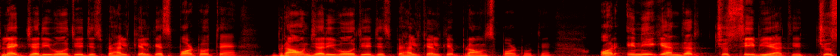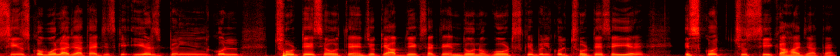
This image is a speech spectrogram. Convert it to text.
ब्लैक जरी वो होती है जिस पे हल्के हल्के स्पॉट होते हैं, ब्राउन जरी वो होती है जिस पे हल्के हल्के ब्राउन स्पॉट होते हैं। और इन्हीं के अंदर चुस्सी भी आती है। चुस्सी उसको बोला जाता है जिसके ईयर्स बिल्कुल छोटे से होते हैं, जो कि आप देख सकते हैं, इन दोनों गोड्स के बिल्कुल छोटे से ईयर है। इसको चुस्सी कहा जाता है।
